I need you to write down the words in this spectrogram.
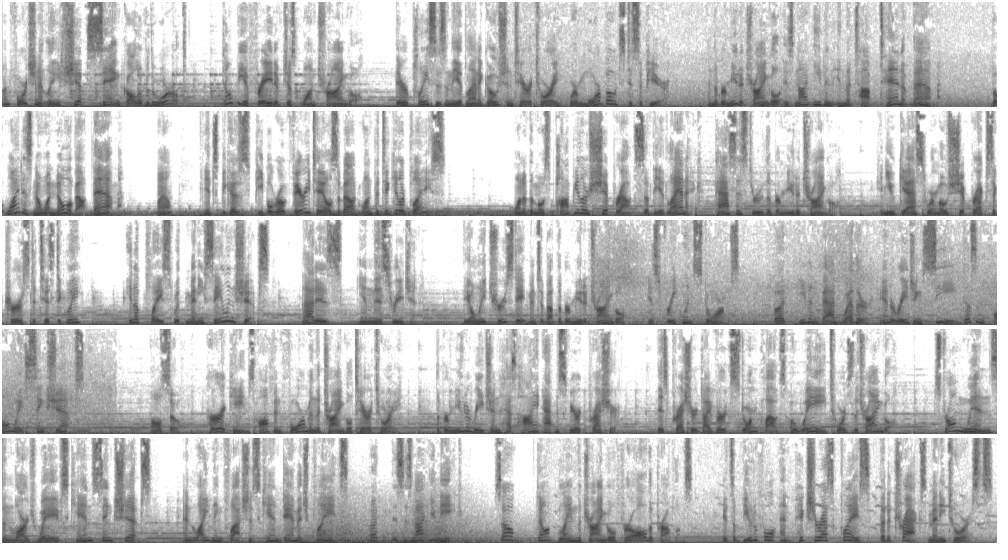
Unfortunately, ships sink all over the world. Don't be afraid of just one triangle. There are places in the Atlantic Ocean territory where more boats disappear, and the Bermuda Triangle is not even in the top 10 of them. But why does no one know about them? Well, it's because people wrote fairy tales about one particular place. One of the most popular ship routes of the Atlantic passes through the Bermuda Triangle. Can you guess where most shipwrecks occur statistically? In a place with many sailing ships. That is, in this region. The only true statement about the Bermuda Triangle is frequent storms. But even bad weather and a raging sea doesn't always sink ships. Also, hurricanes often form in the Triangle territory. The Bermuda region has high atmospheric pressure. This pressure diverts storm clouds away towards the triangle. Strong winds and large waves can sink ships, and lightning flashes can damage planes, but this is not unique. So, don't blame the triangle for all the problems. It's a beautiful and picturesque place that attracts many tourists.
